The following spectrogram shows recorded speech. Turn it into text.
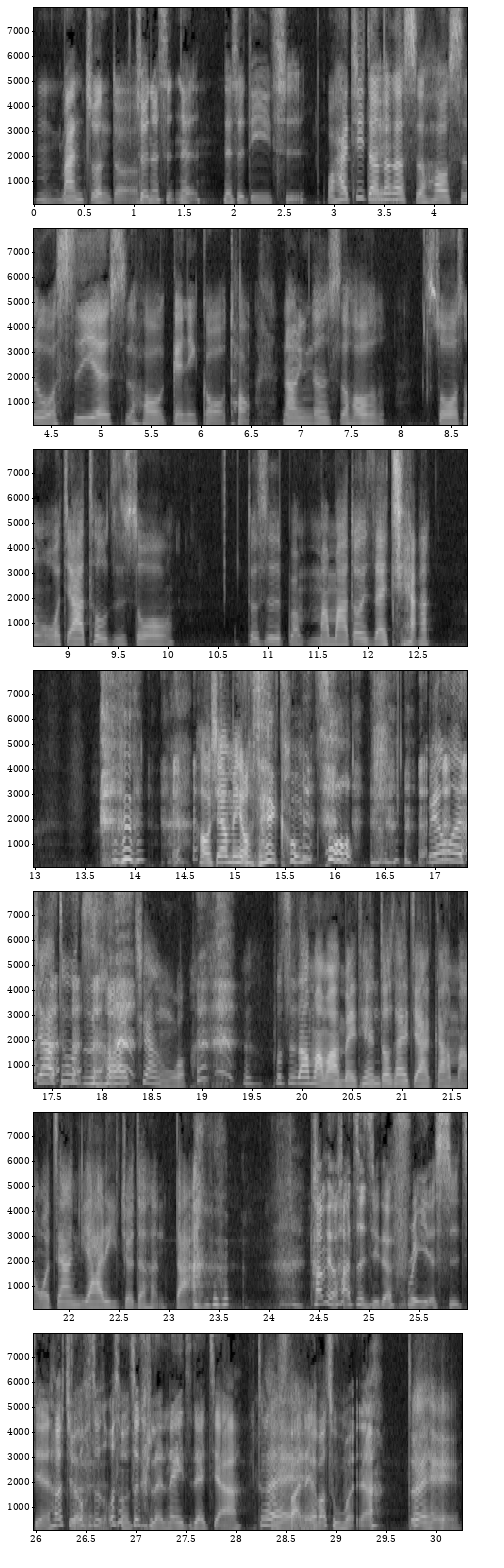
嗯，蛮准的。所以那是那那是第一次，我还记得那个时候是我失业的时候给你沟通，然后你那时候说什么？我家兔子说，就是爸妈妈都一直在家，好像没有在工作，连我家兔子都在呛我，不知道妈妈每天都在家干嘛？我这样压力觉得很大。他们有他自己的 free 的时间，他觉得为对什么为什么这个人类一直在家，很对，烦的，要不要出门啊？对，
